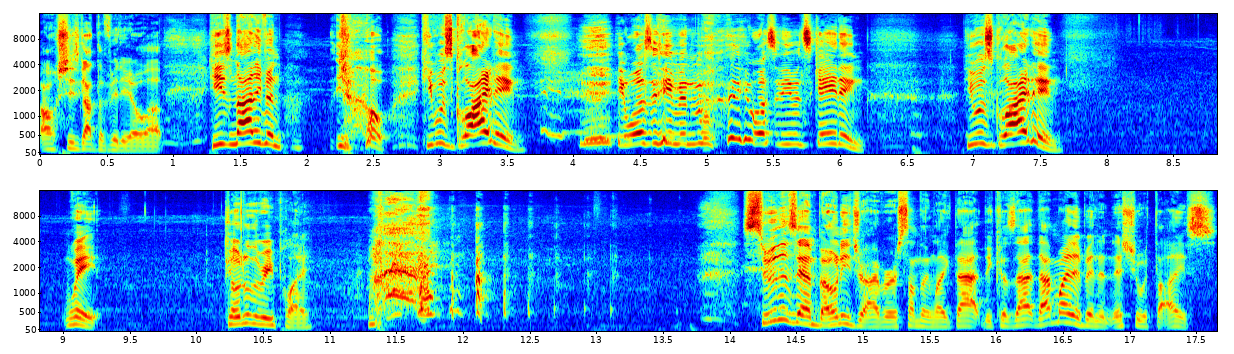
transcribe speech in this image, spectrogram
Oh, she's got the video up. He's not even. Yo, he was gliding. He wasn't even. He wasn't even skating. He was gliding. Wait. Go to the replay. Sue the Zamboni driver or something like that because that, that might have been an issue with the ice.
